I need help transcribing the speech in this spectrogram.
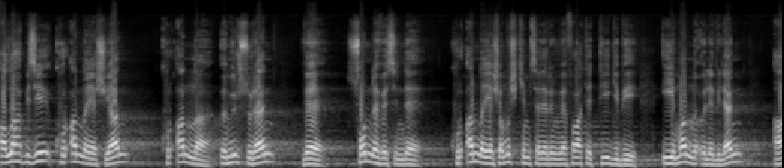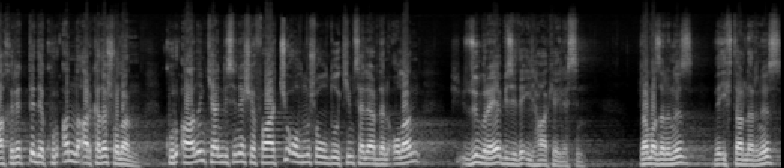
Allah bizi Kur'an'la yaşayan, Kur'an'la ömür süren ve son nefesinde Kur'an'la yaşamış kimselerin vefat ettiği gibi imanla ölebilen, ahirette de Kur'an'la arkadaş olan, Kur'an'ın kendisine şefaatçi olmuş olduğu kimselerden olan zümreye bizi de ilhak eylesin. Ramazanınız ve iftarlarınız,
